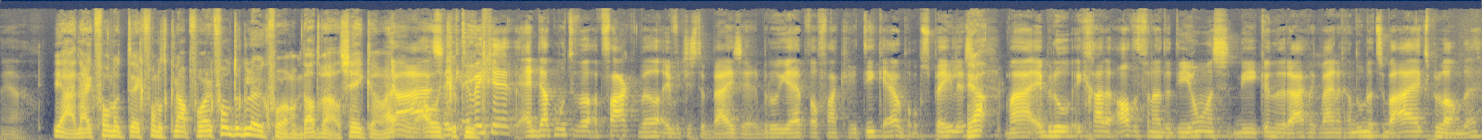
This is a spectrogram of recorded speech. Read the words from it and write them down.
ja. Ja, nou, ik vond, het, ik vond het knap voor hem. Ik vond het ook leuk voor hem, dat wel, zeker. Hè? Ja, Alle zeker. kritiek. Weet je, en dat moeten we vaak wel eventjes erbij zeggen. Ik bedoel, je hebt wel vaak kritiek hè, op, op spelers. Ja. Maar ik bedoel, ik ga er altijd vanuit dat die jongens... die kunnen er eigenlijk weinig aan doen dat ze bij Ajax belanden.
